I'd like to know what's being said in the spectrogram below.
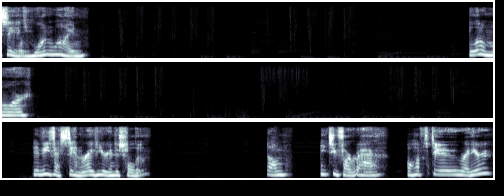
Say was one line. A little more. And these I stand right here and just hold it. Um, ain't too far back. I'll have to do right here.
